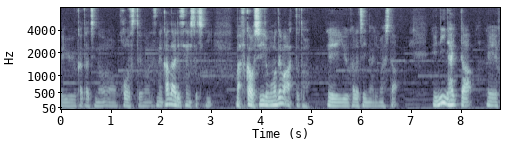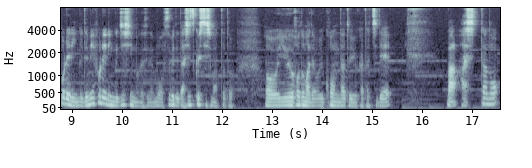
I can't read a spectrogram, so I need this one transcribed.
いう形のコースというのはですね、かなり選手たちに、ま、負荷を強いるものでもあったという形になりました。2位に入ったフォレリング、デミ・フォレリング自身もですね、もう全て出し尽くしてしまったというほどまで追い込んだという形で、まあ、明日の、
